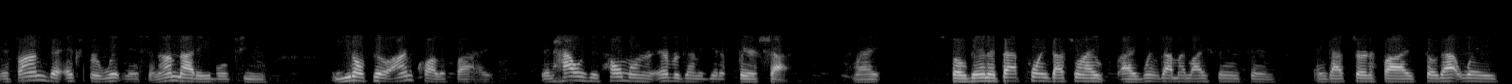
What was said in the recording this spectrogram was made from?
if I'm the expert witness and I'm not able to, you don't feel I'm qualified, then how is this homeowner ever going to get a fair shot, right? So then at that point, that's when I I went and got my license and and got certified. So that way,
